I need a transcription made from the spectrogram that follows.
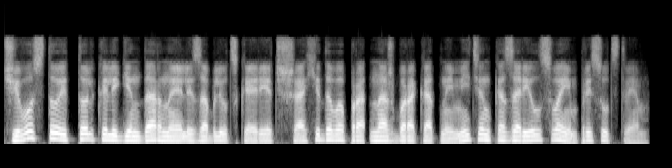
Чего стоит только легендарная лизоблюдская речь Шахидова про «наш баракатный митинг» озарил своим присутствием.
